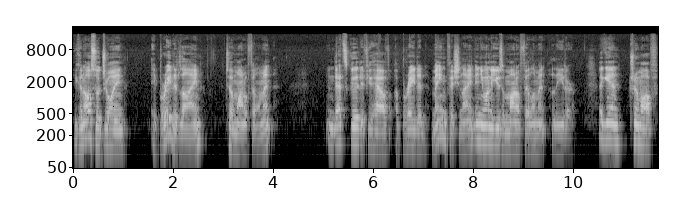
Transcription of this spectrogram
You can also join a braided line to a monofilament and that's good if you have a braided main fishing line and you want to use a monofilament leader. Again, trim off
